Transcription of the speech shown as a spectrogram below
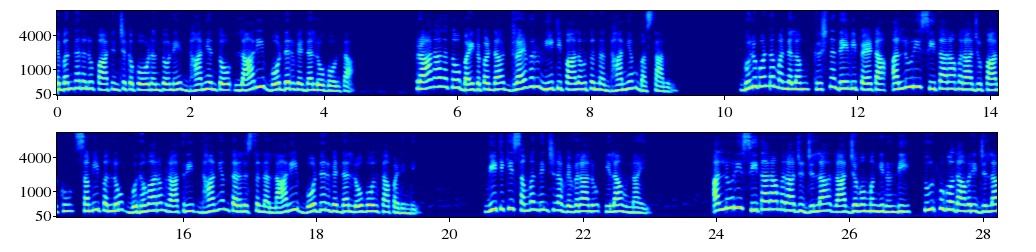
నిబంధనలు పాటించకపోవడంతోనే ధాన్యంతో లారీ బోర్డరుగెడ్డలో బోల్తా ప్రాణాలతో బయటపడ్డ డ్రైవరు నీటి పాలవుతున్న ధాన్యం బస్తాలు. గులుగొండ మండలం కృష్ణదేవిపేట అల్లూరి సీతారామరాజు పార్కు సమీపంలో బుధవారం రాత్రి ధాన్యం తరలిస్తున్న లారీ బోర్డర్గడ్డ లోబోల్తా పడింది. వీటికి సంబంధించిన వివరాలు ఇలా ఉన్నాయి. అల్లూరి సీతారామరాజు జిల్లా రాజ్యవొమ్మంగి నుండి తూర్పుగోదావరి జిల్లా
